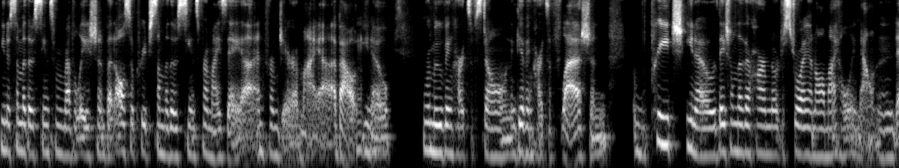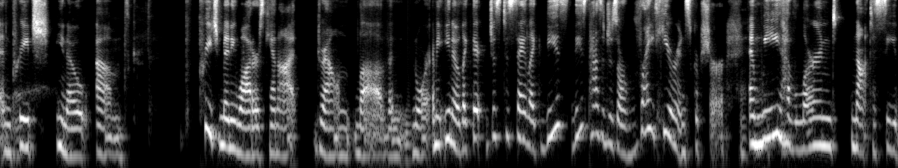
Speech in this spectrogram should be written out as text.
you know some of those scenes from revelation but also preach some of those scenes from isaiah and from jeremiah about mm-hmm. you know removing hearts of stone and giving hearts of flesh and preach you know they shall neither harm nor destroy on all my holy mountain and preach you know um preach many waters cannot drown love and nor i mean you know like they're just to say like these these passages are right here in scripture mm-hmm. and we have learned not to see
